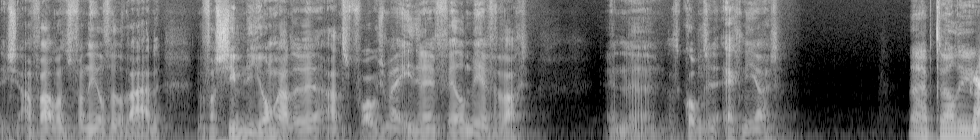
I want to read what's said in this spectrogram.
is aanvallend van heel veel waarde. Maar van Siem de Jong hadden, had volgens mij iedereen veel meer verwacht. En dat komt er echt niet uit. Nou, terwijl die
